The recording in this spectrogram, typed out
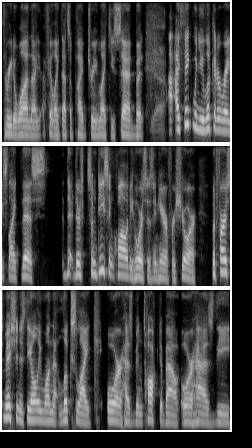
three to one. I feel like that's a pipe dream, like you said. But yeah. I, think when you look at a race like this, there's some decent quality horses in here for sure. But First Mission is the only one that looks like or has been talked about or has the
